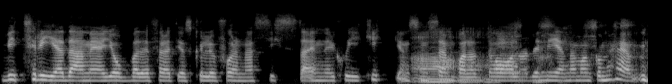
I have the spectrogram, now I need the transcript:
Vid tre där när jag jobbade för att jag skulle få den här sista energikicken som ah. sen bara dalade ner när man kom hem.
